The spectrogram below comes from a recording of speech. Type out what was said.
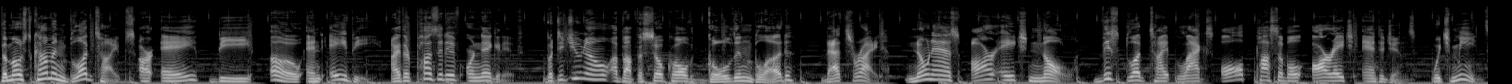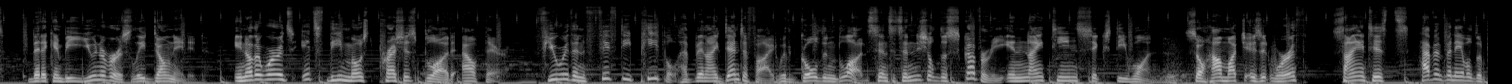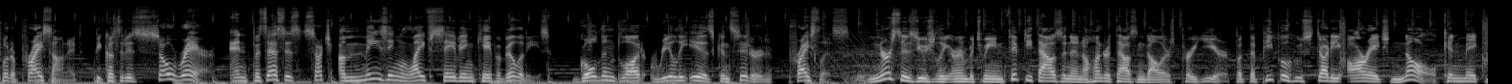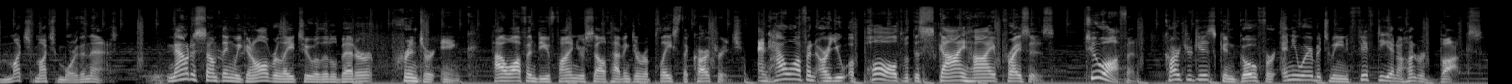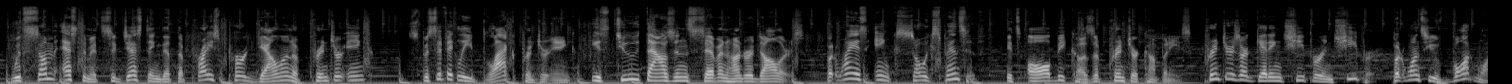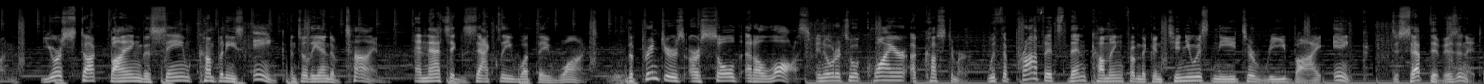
The most common blood types are A, B, O, and AB, either positive or negative. But did you know about the so-called golden blood? That's right, known as Rh null. This blood type lacks all possible Rh antigens, which means that it can be universally donated. In other words, it's the most precious blood out there. Fewer than 50 people have been identified with golden blood since its initial discovery in 1961. So how much is it worth? Scientists haven't been able to put a price on it because it is so rare and possesses such amazing life-saving capabilities. Golden blood really is considered priceless. Nurses usually earn between $50,000 and $100,000 per year, but the people who study Rh null can make much, much more than that. Now to something we can all relate to a little better, printer ink. How often do you find yourself having to replace the cartridge? And how often are you appalled with the sky-high prices? Too often. Cartridges can go for anywhere between 50 and 100 bucks, with some estimates suggesting that the price per gallon of printer ink, specifically black printer ink, is $2,700. But why is ink so expensive? It's all because of printer companies. Printers are getting cheaper and cheaper, but once you've bought one, you're stuck buying the same company's ink until the end of time and that's exactly what they want. The printers are sold at a loss in order to acquire a customer, with the profits then coming from the continuous need to rebuy ink. Deceptive, isn't it?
